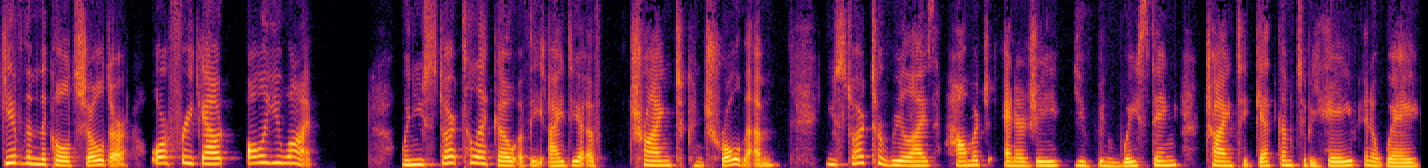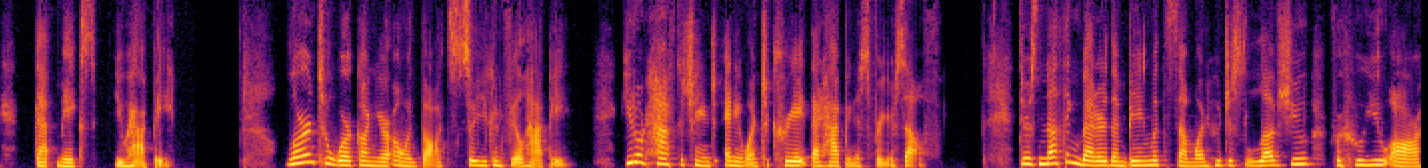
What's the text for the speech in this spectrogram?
give them the cold shoulder, or freak out all you want. When you start to let go of the idea of trying to control them, you start to realize how much energy you've been wasting trying to get them to behave in a way that makes you happy. Learn to work on your own thoughts so you can feel happy. You don't have to change anyone to create that happiness for yourself. There's nothing better than being with someone who just loves you for who you are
